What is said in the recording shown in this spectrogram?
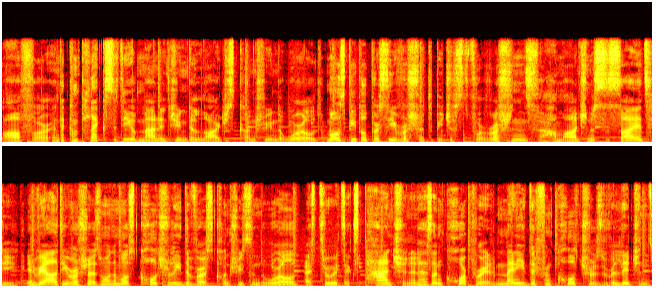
offer and the complexity of managing the largest country in the world. Most people perceive Russia to be just for Russians, a homogenous society society. In reality, Russia is one of the most culturally diverse countries in the world, as through its expansion, it has incorporated many different cultures, religions,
